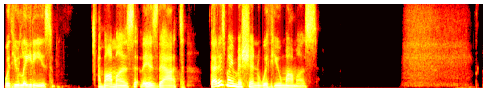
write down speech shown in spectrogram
with you ladies, mamas, is that that is my mission with you, mamas.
